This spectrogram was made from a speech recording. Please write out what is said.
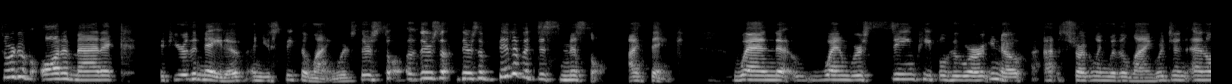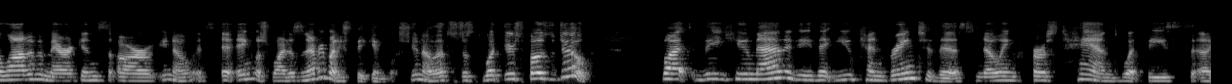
sort of automatic if you're the native and you speak the language there's there's a, there's a bit of a dismissal i think when when we're seeing people who are you know uh, struggling with the language. And and a lot of americans are you know it's english. Why doesn't everybody speak english? You know that's just what you're supposed to do. But the humanity that you can bring to this knowing firsthand what these uh,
